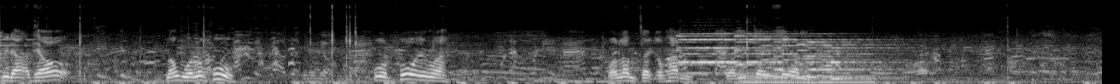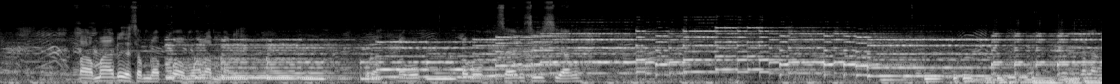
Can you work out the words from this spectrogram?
พี่ดาแถวน้องบัวลำพูพูดพูดยังวะหมอลำจักรพันธ์ขวัญใจเทียนฝ่ามาด้อสำหรับพ่อหมอลำ ระบบระบบแสงสีเสียงกำลัง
